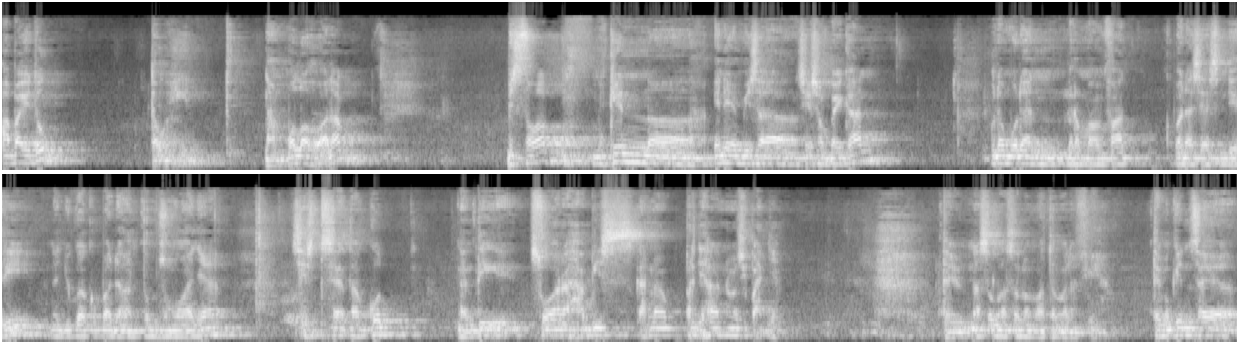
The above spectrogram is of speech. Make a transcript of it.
apa itu tauhid. Nah, wallahu alam bisawab mungkin uh, ini yang bisa saya sampaikan. Mudah-mudahan bermanfaat kepada saya sendiri dan juga kepada antum semuanya. Saya, saya takut nanti suara habis karena perjalanan masih panjang. Tapi nasallahu tapi mungkin saya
